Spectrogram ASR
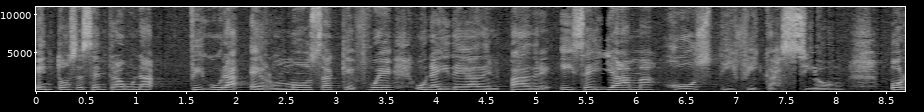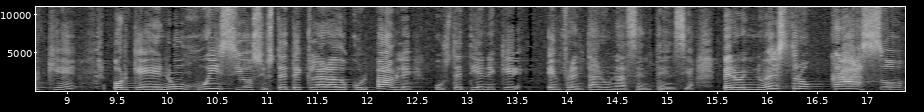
Entonces entra una figura hermosa que fue una idea del Padre y se llama justificación. ¿Por qué? Porque en un juicio, si usted es declarado culpable, usted tiene que enfrentar una sentencia. Pero en nuestro caso,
